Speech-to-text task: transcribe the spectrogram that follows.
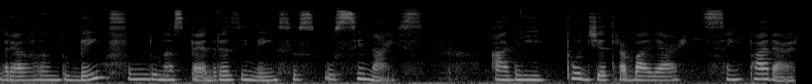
gravando bem fundo nas pedras imensas os sinais. Ali podia trabalhar sem parar.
